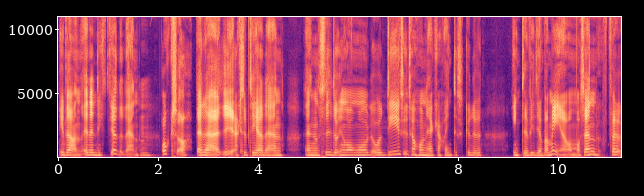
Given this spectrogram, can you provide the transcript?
ibland eller nyttjade den också. Eller accepterade en, en sidoingång och, och det är situationer jag kanske inte skulle inte vilja vara med om. Och sen för,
